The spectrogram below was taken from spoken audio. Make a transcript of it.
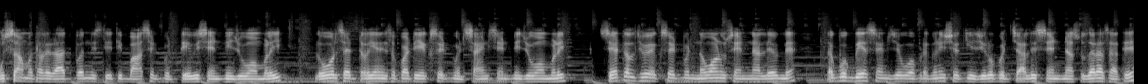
ઊંચા મથાળે રાતભરની સ્થિતિ બાસઠ પોઈન્ટ ત્રેવીસ સેન્ટની જોવા મળી. લોઅર સાઈડ તળિયાની સપાટી એકસઠ પોઈન્ટ સાઠ સેન્ટની જોવા મળી. સેટલ થયો એકસઠ પોઈન્ટ નવ્વાણું સેન્ટના લેવલે લગભગ બે સેન્ટ જેવું આપણે ગણી શકીએ ઝીરો પોઈન્ટ ચાલીસ સેન્ટના સુધારા સાથે.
